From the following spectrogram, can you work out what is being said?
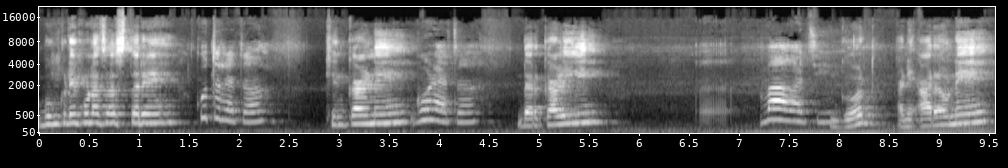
भुंकणे कुणाचं असतं रे? कुत्र्याचं. खिंकाळणे घोड्याचं. डरकाळी? गोट आणि आरवणे?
